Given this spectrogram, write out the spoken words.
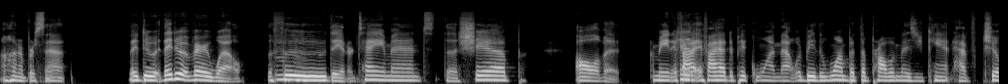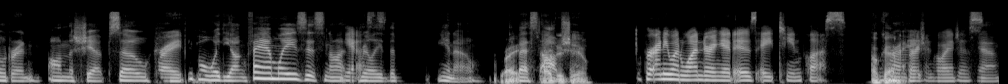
hundred percent. They do it. They do it very well. The Mhm. food, the entertainment, the ship, all of it. I mean, if I if I had to pick one, that would be the one. But the problem is you can't have children on the ship. So Right. people with young families, it's not Yes. really the you know right. best hard option. For anyone wondering, it is 18 plus Okay. Right. Virgin Voyages. yeah.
